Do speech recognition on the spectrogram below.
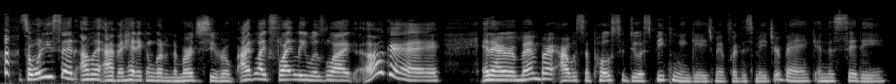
so when he said, I'm gonna I have a headache, I'm going to the emergency room, I like slightly was like, okay. And I remember I was supposed to do a speaking engagement for this major bank in the city.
